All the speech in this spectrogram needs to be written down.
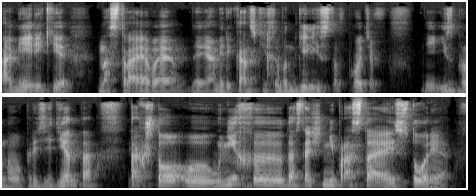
Америки, настраивая американских евангелистов против избранного президента. Так что у них достаточно непростая история –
